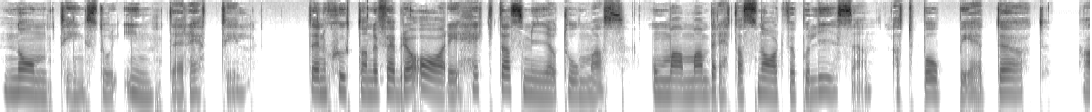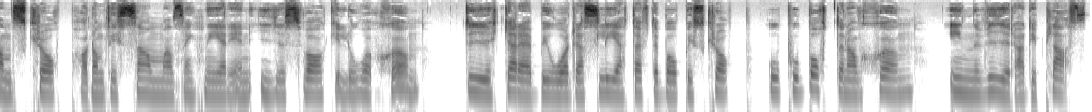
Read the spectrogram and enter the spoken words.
Någonting står inte rätt till. Den 17 februari häktas Mia och Thomas och mamman berättar snart för polisen att Bobby är död. Hans kropp har de tillsammans sänkt ner i en isvak i Lovsjön. Dykare beordras leta efter Bobbys kropp och på botten av sjön, invirad i plast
